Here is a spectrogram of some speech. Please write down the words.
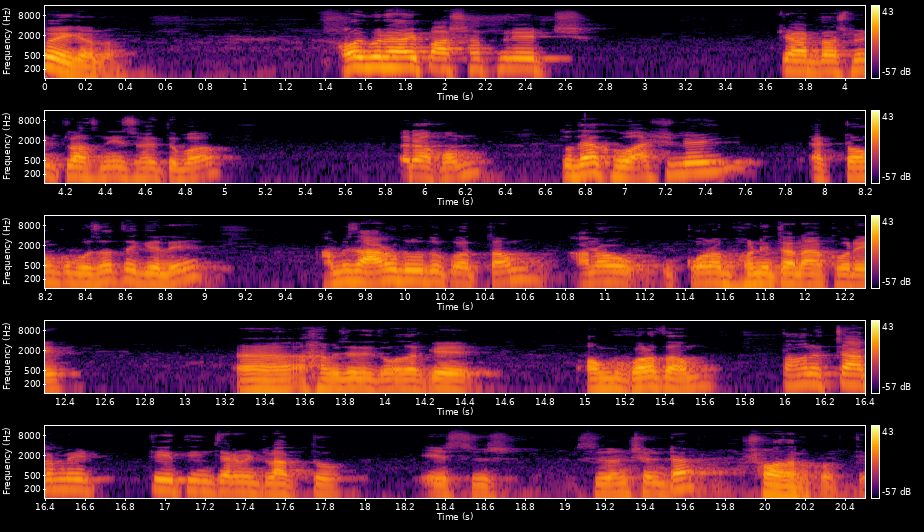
হয়ে গেল। আমার মনে হয় পাঁচ, সাত মিনিট কি আট, দশ মিনিট ক্লাস নিয়েছে হয়তো বা এরকম। তো দেখো আসলেই একটা অঙ্ক বোঝাতে গেলে আমি যে আরও দ্রুত করতাম আরও কোনো ভনিতা না করে আমি যদি তোমাদেরকে অঙ্ক করাতাম, তাহলে চার মিনিট থেকে তিন, চার মিনিট লাগতো। এই সৃজনশীলটা সমাধান করতে।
